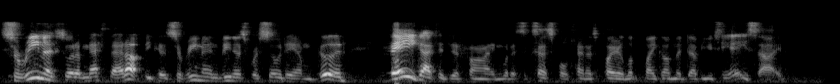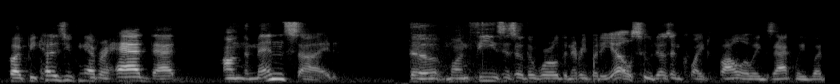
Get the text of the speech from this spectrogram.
Serena sort of messed that up because Serena and Venus were so damn good. They got to define what a successful tennis player looked like on the WTA side. But because you've never had that on the men's side, the Monfises of the world and everybody else who doesn't quite follow exactly what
